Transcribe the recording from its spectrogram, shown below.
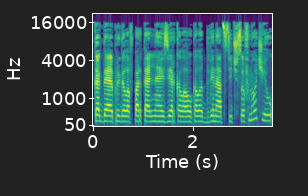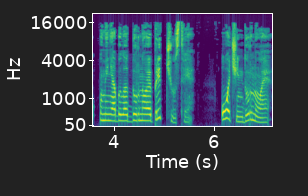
Когда я прыгала в портальное зеркало около 12 часов ночи, у меня было дурное предчувствие. Очень дурное.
